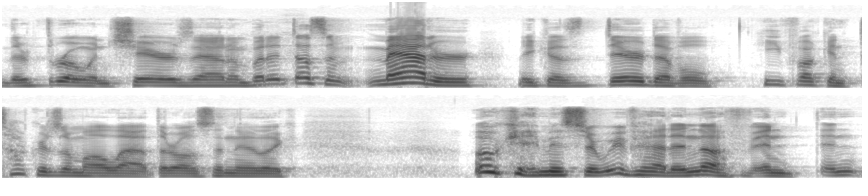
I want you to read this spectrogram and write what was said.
They're throwing chairs at him, but it doesn't matter because Daredevil, he fucking tuckers them all out. They're all sitting there like, okay, mister, we've had enough. And, and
